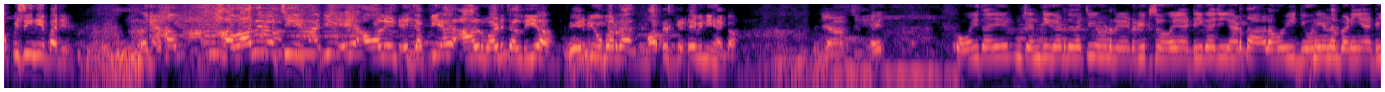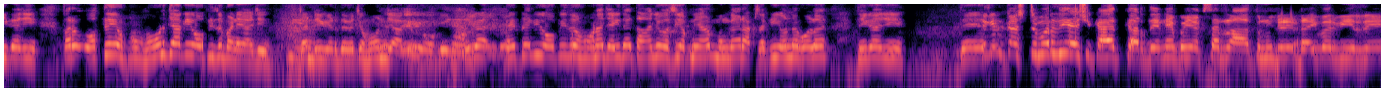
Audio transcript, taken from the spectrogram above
ਆਫਿਸ ਹੀ ਨਹੀਂ ਭਾਜੀ। ਹਵਾ ਦੇ ਵਿੱਚ ਹੀ ਭਾਜੀ ਇਹ ਆਲ ਇੰਡੀਆ ਜਦਕਿ ਇਹ ਆਲ ਵਰਲਡ ਚੱਲਦੀ ਆ ਫਿਰ ਵੀ ਉਬਰ ਦਾ ਆਫਿਸ ਕਿਤੇ ਵੀ ਨਹੀਂ ਹੈਗਾ। ਇਹ- ਉਹੀ ਤਾਂ ਜੀ ਚੰਡੀਗੜ੍ਹ ਦੇ ਵਿੱਚ ਵੀ ਹੁਣ ਰੇਟ ਫਿਕਸ ਹੋਇਆ ਠੀਕ ਹੈ ਜੀ, ਹੜਤਾਲ ਹੋਈ ਯੂਨੀਅਨ ਬਣੀਆਂ, ਠੀਕ ਹੈ ਜੀ, ਪਰ ਉੱਥੇ ਹੁਣ ਜਾ ਕੇ ਆਫਿਸ ਬਣਿਆ ਜੀ, ਚੰਡੀਗੜ੍ਹ ਦੇ ਵਿੱਚ ਹੁਣ ਜਾ ਕੇ, ਠੀਕ ਹੈ ਇੱਥੇ ਵੀ ਆਫਿਸ ਹੋਣਾ ਚਾਹੀਦਾ ਤਾਂ ਜੋ ਅਸੀਂ ਆਪਣੀਆਂ ਮੰਗਾਂ ਰੱਖ ਸਕੀਏ ਉਹਨਾਂ ਕੋਲ, ਠੀਕ ਹੈ ਜੀ, ਤੇ ਲੇਕਿਨ ਕਸਟਮਰ ਵੀ ਇਹ ਸ਼ਿਕਾਇਤ ਕਰਦੇ ਨੇ, ਬਈ ਅਕਸਰ ਰਾਤ ਨੂੰ ਜਿਹੜੇ ਡਰਾਈਵਰ ਵੀਰ ਨੇ,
